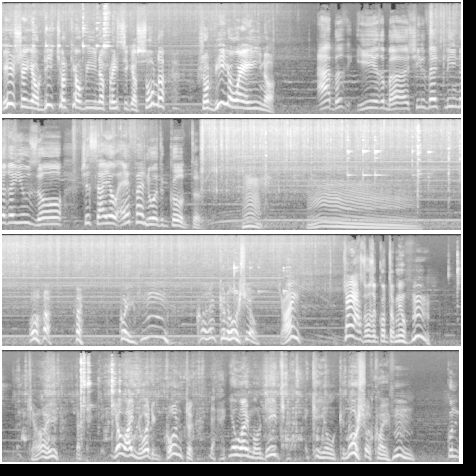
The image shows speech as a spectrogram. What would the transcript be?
Ist ja dichel che wie in flüssiger Sonne, schon wie o einer. aber Irma, Silvetlin Reuso, Shesayo Efa nur de Hm. Oha, koi, hmm, koi een knoosje. Joi, ja, ja, zoals een kontermiel, hmm. Joi, dat, jou een noorden konter, jou een mondeet, een koi, hm. Und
